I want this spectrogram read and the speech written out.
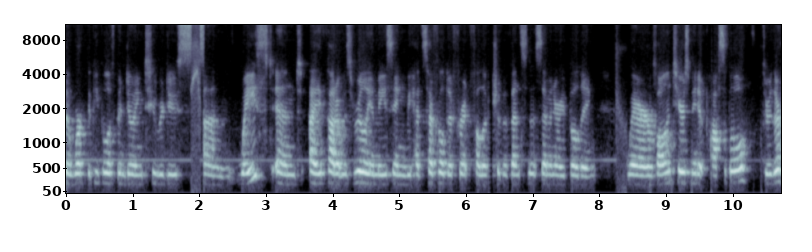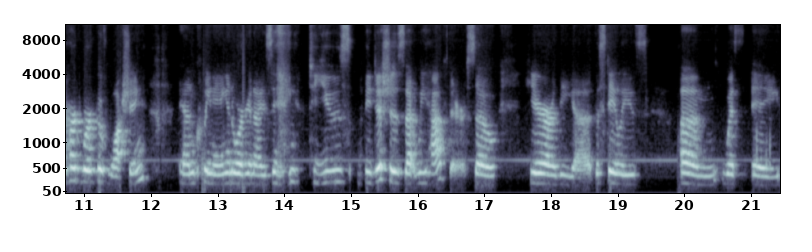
the work that people have been doing to reduce um, waste. And I thought it was really amazing. We had several different fellowship events in the seminary building where volunteers made it possible through their hard work of washing and cleaning and organizing to use the dishes that we have there. So here are the, uh, the Staleys um, with a,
